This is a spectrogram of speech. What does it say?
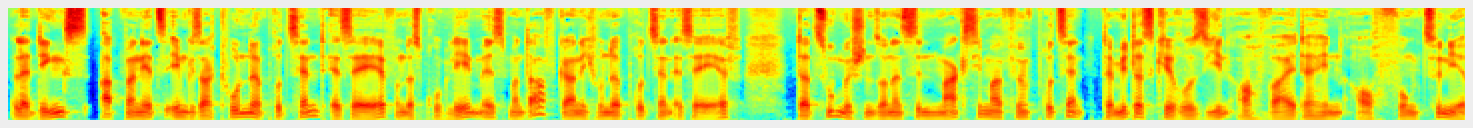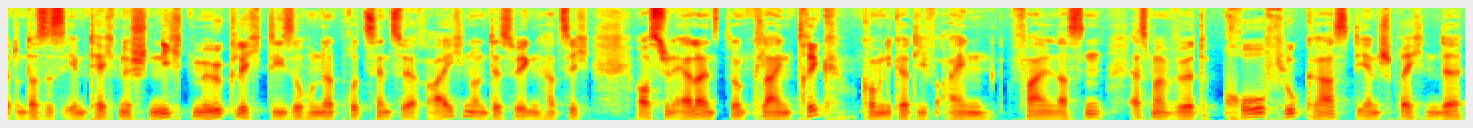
Allerdings hat man jetzt eben gesagt 100% SAF und das Problem ist, man darf gar nicht 100% SAF dazu mischen, sondern es sind maximal 5%, damit das Kerosin auch weiterhin auch funktioniert. Und das ist eben technisch nicht möglich, diese 100% zu erreichen und deswegen hat sich Austrian Airlines so einen kleinen Trick kommunikativ einfallen lassen. Erstmal wird pro Fluggast die entsprechende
